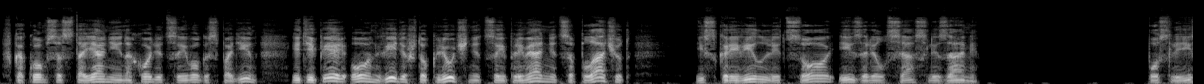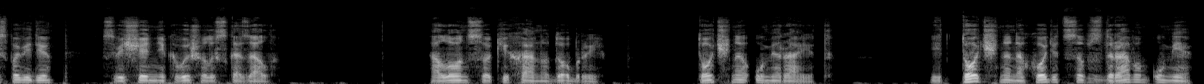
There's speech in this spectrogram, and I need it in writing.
в каком состоянии находится его господин, и теперь он, видя, что ключница и племянница плачут, искривил лицо и залился слезами. После исповеди священник вышел и сказал, — Алонсо Кихано добрый точно умирает и точно находится в здравом уме.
